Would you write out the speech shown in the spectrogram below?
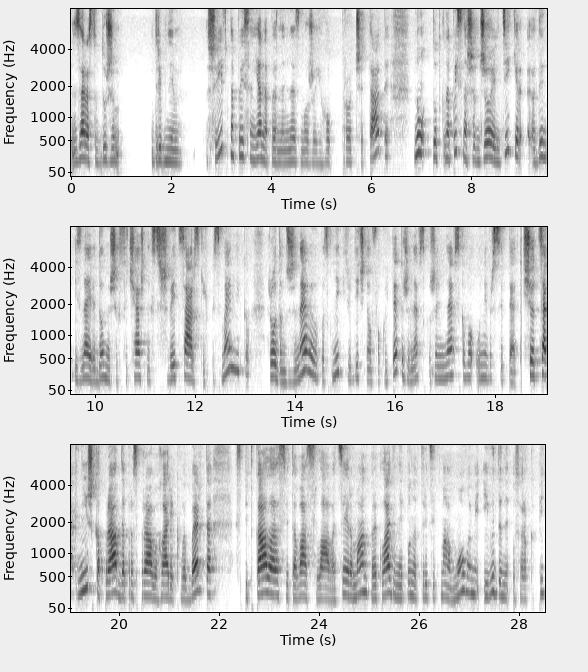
Зараз тут дуже дрібним шрифт написаний, я, напевно, не зможу його прочитати. Ну, тут написано, що Джоель Дікер один із найвідоміших сучасних швейцарських письменників, родом з Женеви, випускник юридичного факультету Женевського, університету. Що ця книжка Правда про справу Гаррі Квеберта спіткала світова слава. Цей роман перекладений понад 30 мовами і виданий у 45,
